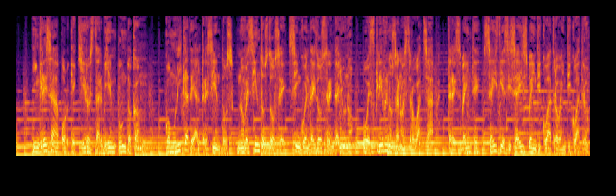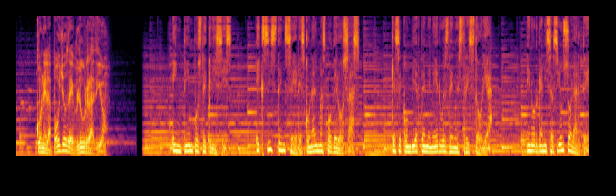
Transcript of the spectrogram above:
Ingresa a porquequieroestarbien.com. Comunícate al 300-912-5231 o escríbenos a nuestro WhatsApp 320-616-2424 con el apoyo de Blue Radio. En tiempos de crisis, existen seres con almas poderosas que se convierten en héroes de nuestra historia. En Organización Solarte,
